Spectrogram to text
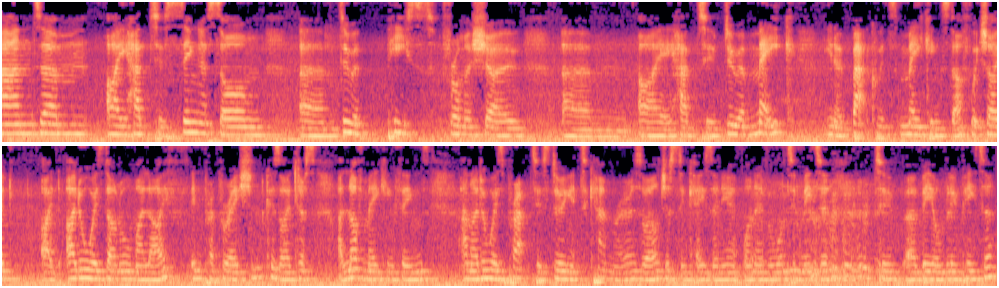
and um, I had to sing a song, um, do a piece from a show. Um, I had to do a make, you know, backwards making stuff, which I'd I'd, I'd always done all my life in preparation because I just I love making things, and I'd always practice doing it to camera as well, just in case anyone ever wanted me to to uh, be on Blue Peter,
